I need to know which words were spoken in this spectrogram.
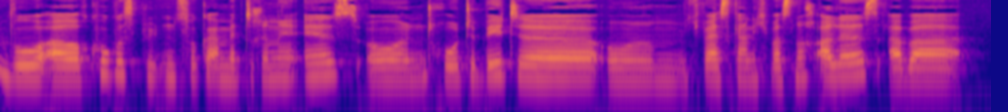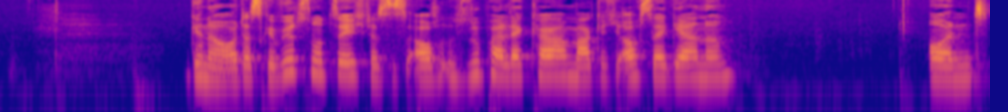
wo auch Kokosblütenzucker mit drin ist und rote Beete und ich weiß gar nicht, was noch alles, aber genau, das Gewürz nutze ich, das ist auch super lecker, mag ich auch sehr gerne. Und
